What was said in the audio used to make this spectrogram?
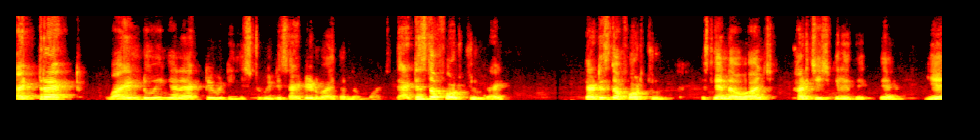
attract while doing an activity is to be decided by the Navamsa that is the fortune, right? That is the fortune. इसलिए नवांश हर चीज़ के लिए देखते हैं। ये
